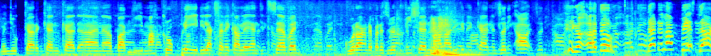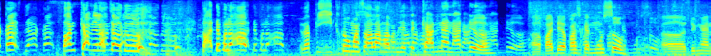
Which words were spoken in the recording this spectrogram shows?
menyukarkan keadaan uh, bagi macro play dilaksanakan oleh Anti-7 kurang daripada sudut vision malah dikenakan zoning out. Tengoklah tu. Dah dalam base dah kau tangkap je lah Chow tu. Tak ada follow up. Tapi itu masalah apabila tekanan ada uh, pada pasukan musuh uh, dengan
